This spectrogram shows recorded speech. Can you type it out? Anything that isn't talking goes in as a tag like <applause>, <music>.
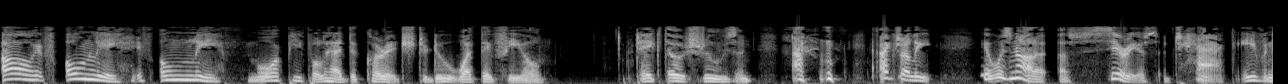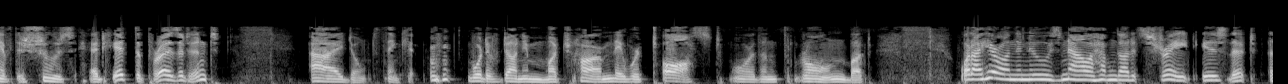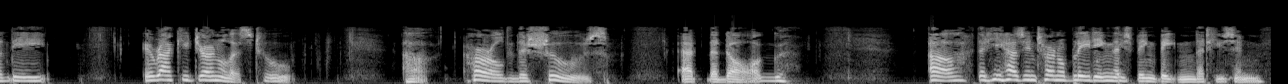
Oh, if only, if only more people had the courage to do what they feel. Take those shoes and <laughs> actually, it was not a, a serious attack, even if the shoes had hit the president. I don't think it <laughs> would have done him much harm. They were tossed more than thrown, but what I hear on the news now, I haven't got it straight, is that the Iraqi journalist who uh, hurled the shoes at the dog, uh, that he has internal bleeding, that he's being beaten, that he's in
